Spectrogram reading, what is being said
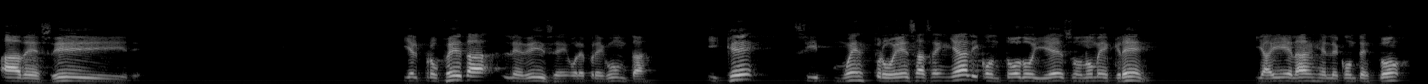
a decir. Y el profeta le dice o le pregunta, ¿y qué si muestro esa señal y con todo y eso no me creen? Y ahí el ángel le contestó,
